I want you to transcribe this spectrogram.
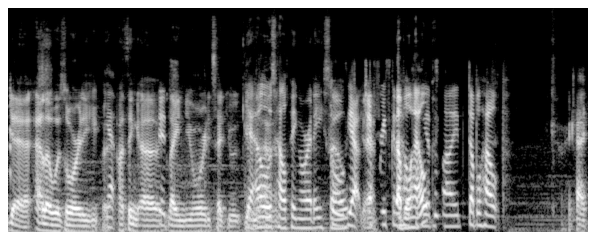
Yeah, Ella was already. Yep. I think uh, Good. Lane, you already said you were. Yeah, a Ella was helping already. So cool. Yeah, yeah. Jeffrey's gonna Double help, on help? the other side. Double help. Okay.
